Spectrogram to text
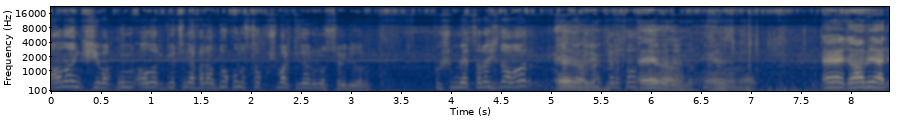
Alan kişi bak bunu alır götüne falan dokunursa kuş bak gider onu söylüyorum. Kuşun metrajı da var. Eyvallah. Eyvallah. Eyvallah. Evet abiler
